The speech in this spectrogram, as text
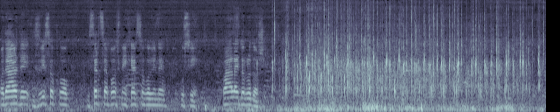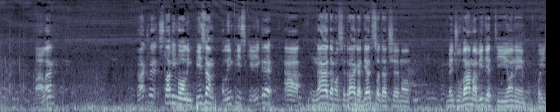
odavde iz visokog i srca Bosne i Hercegovine u svijet. Hvala i dobrodošli. Hvala. Dakle, slavimo olimpizam, olimpijske igre, a nadamo se, draga djeco, da ćemo među vama vidjeti i one koji,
